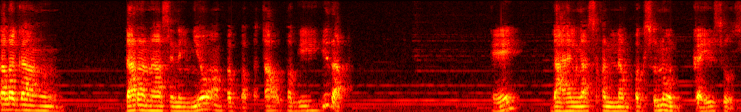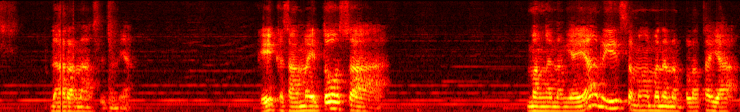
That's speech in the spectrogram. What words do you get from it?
talagang daranasin ninyo ang pagpapatao, paghihirap. Okay? Dahil nga sa kanilang pagsunod kay Jesus, daranasin niya. Okay? Kasama ito sa mga nangyayari sa mga mananampalataya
